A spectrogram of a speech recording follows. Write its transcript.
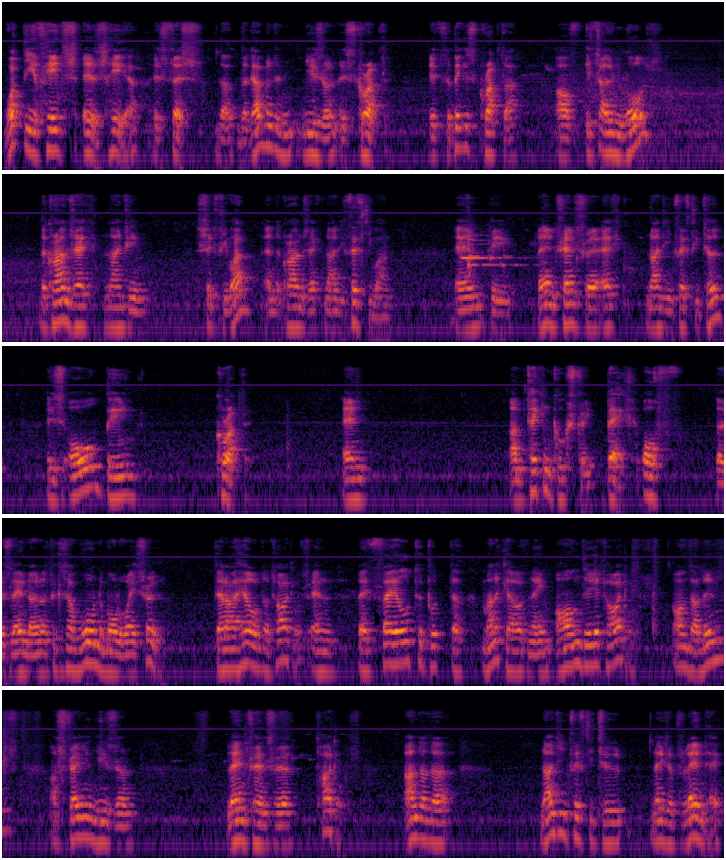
what the offence is here is this. The, the government in New Zealand is corrupted. It's the biggest corrupter of its own laws. The Crimes Act 1961 and the Crimes Act 1951 and the Land Transfer Act 1952 is all being corrupted. And I'm taking Cook Street back off those landowners because I warned them all the way through that I held the titles and they failed to put the Manukau's name on their titles, on the LINZ Australian New Zealand land transfer titles. Under the 1952 Native Land Act,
